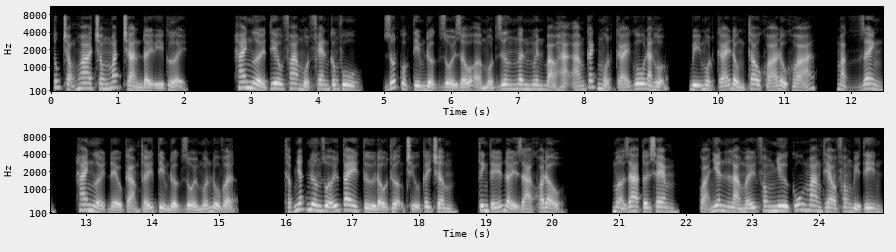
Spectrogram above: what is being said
Túc trọng hoa trong mắt tràn đầy ý cười. Hai người tiêu pha một phen công phu, rốt cuộc tìm được rồi giấu ở một dương ngân nguyên bảo hạ ám cách một cái gỗ đàn hộp, bị một cái đồng thau khóa đầu khóa, mặc danh, hai người đều cảm thấy tìm được rồi muốn đổ vật. Thập nhất nương rỗi tay từ đầu thượng chịu cây châm, tinh tế đẩy ra khóa đầu. Mở ra tới xem, quả nhiên là mấy phong như cũ mang theo phong bị tin.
